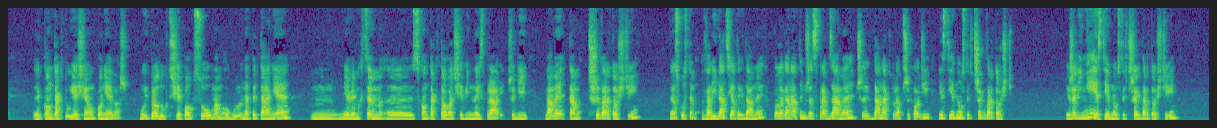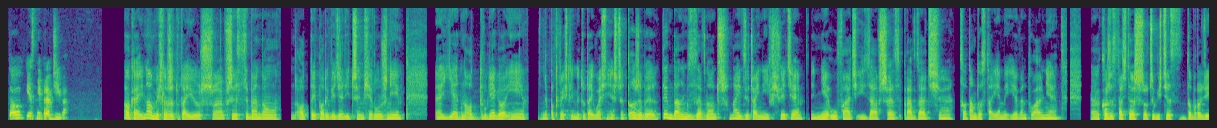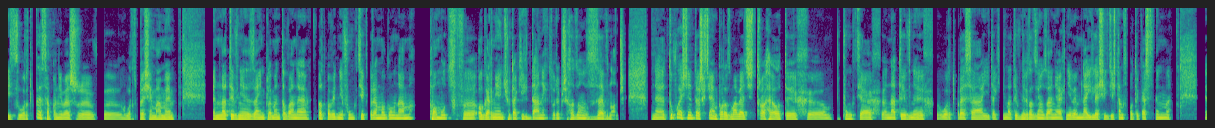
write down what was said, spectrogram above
e, kontaktuje się, ponieważ mój produkt się popsuł, mam ogólne pytanie, mm, nie wiem, chcę e, skontaktować się w innej sprawie. Czyli mamy tam trzy wartości. W związku z tym walidacja tych danych polega na tym, że sprawdzamy, czy dana, która przychodzi, jest jedną z tych trzech wartości. Jeżeli nie jest jedną z tych trzech wartości, to jest nieprawdziwa. Okej, okay, no myślę, że tutaj już e, wszyscy będą od tej pory wiedzieli, czym się różni e, jedno od drugiego i podkreślimy tutaj właśnie jeszcze to, żeby tym danym z zewnątrz najzwyczajniej w świecie nie ufać i zawsze sprawdzać, e, co tam dostajemy i ewentualnie korzystać też oczywiście z dobrodziejstw WordPressa, ponieważ w WordPressie mamy natywnie zaimplementowane odpowiednie funkcje, które mogą nam pomóc w ogarnięciu takich danych, które przychodzą z zewnątrz. E, tu właśnie też chciałem porozmawiać trochę o tych e, funkcjach natywnych WordPressa i takich natywnych rozwiązaniach. Nie wiem, na ile się gdzieś tam spotykasz z tym e,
